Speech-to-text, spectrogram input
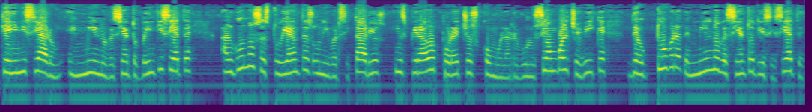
que iniciaron en 1927 algunos estudiantes universitarios inspirados por hechos como la Revolución Bolchevique de octubre de 1917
